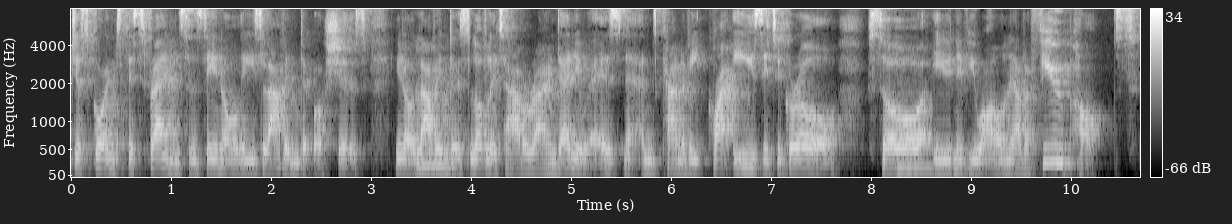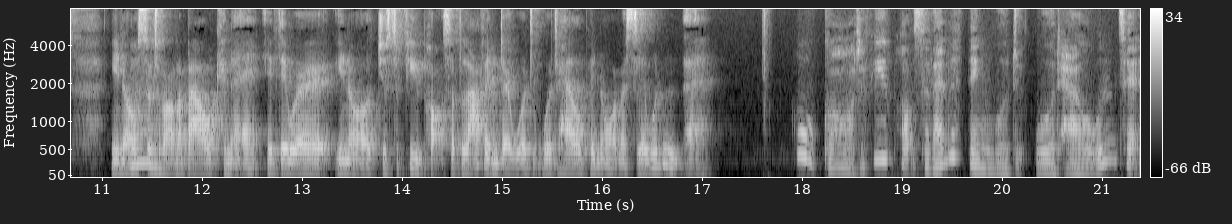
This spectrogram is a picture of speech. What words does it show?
Just going to this friend's and seeing all these lavender bushes. You know, mm. lavender's lovely to have around anyway, isn't it? And kind of quite easy to grow. So mm. even if you only had a few pots, you know, sort mm. of on a balcony, if there were, you know, just a few pots of lavender would, would help enormously, wouldn't they? Oh God, a few pots of anything would would help, wouldn't it?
